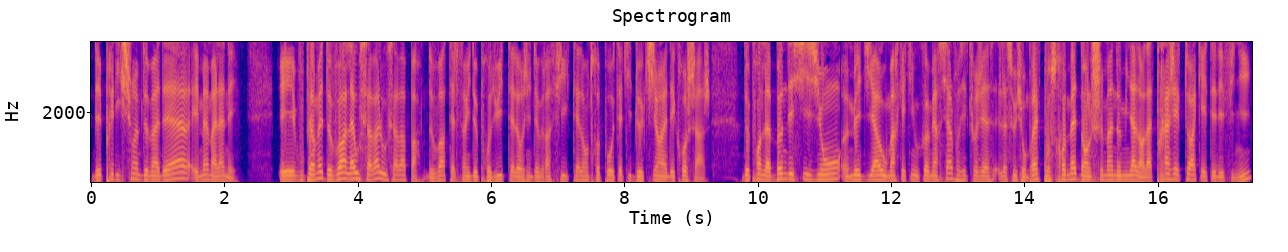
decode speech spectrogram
des prédictions hebdomadaires et même à l'année. Et vous permet de voir là où ça va, là où ça va pas, de voir telle famille de produits, telle origine géographique, tel entrepôt, tel type de client et décrochage de prendre la bonne décision euh, média ou marketing ou commercial pour essayer de corriger la, solution. Bref, pour se remettre dans le chemin nominal, dans la trajectoire qui a été définie.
